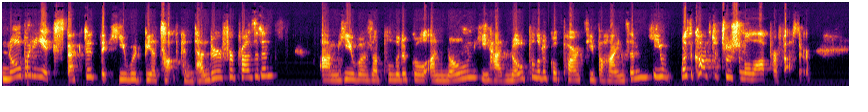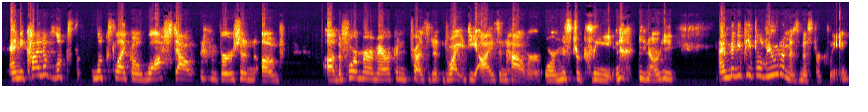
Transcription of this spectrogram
Nobody expected that he would be a top contender for president. Um, he was a political unknown. He had no political party behind him. He was a constitutional law professor, and he kind of looks looks like a washed out version of uh, the former American President Dwight D. Eisenhower or Mr. Clean. You know, he and many people viewed him as Mr. Clean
